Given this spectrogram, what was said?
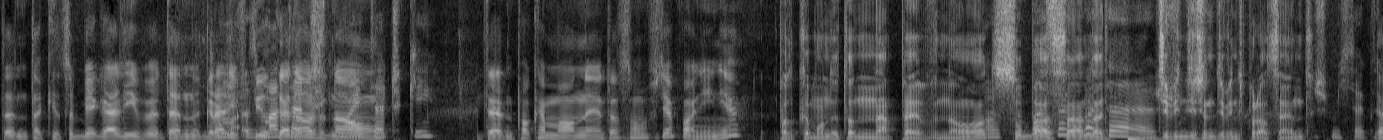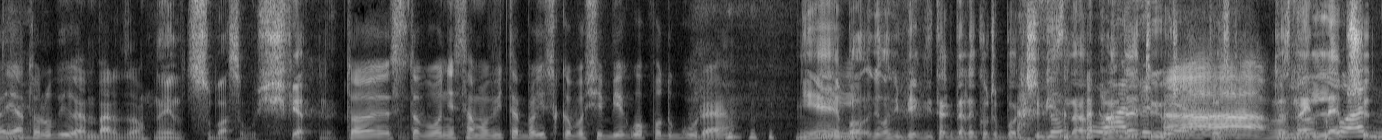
ten takie, co biegali, ten grali Z w piłkę mateczki, nożną, Majteczki. ten Pokemony, to są z Japonii, nie? Pokémony to na pewno, O, Tsubasa Tsubasa na też. 99%. Też mi się tak To ja to lubiłem bardzo. No nie, no, Tsubasa był świetny. To, jest, to było niesamowite boisko, bo się biegło pod górę. Nie, I- bo oni biegli tak daleko, że była krzywizna Dokładnie. planety już. To jest, A, to jest no najlepszy dokładnie.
